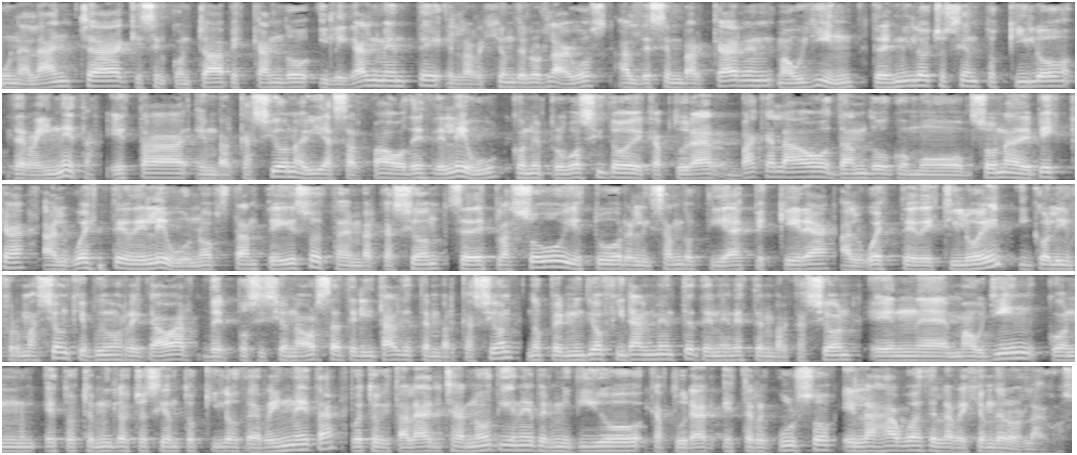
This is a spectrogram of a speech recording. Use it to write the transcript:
una lancha que se encontraba pescando ilegalmente en la región de los lagos al desembarcar en Maullín 3.800 kilos de reineta. Esta embarcación había zarpado desde Leu con el propósito de capturar bacalao dando como zona de pesca al oeste de Leu. No obstante eso, esta embarcación se desplazó y estuvo realizando actividades pesqueras al oeste de Chiloé y con la información que pudimos recabar del posicionador satelital de esta embarcación nos permitió finalmente tener esta embarcación en eh, Maullín con estos 3.800 kilos de reineta, puesto que esta lancha no tiene permitido capturar este recurso en las aguas de la región de los lagos.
